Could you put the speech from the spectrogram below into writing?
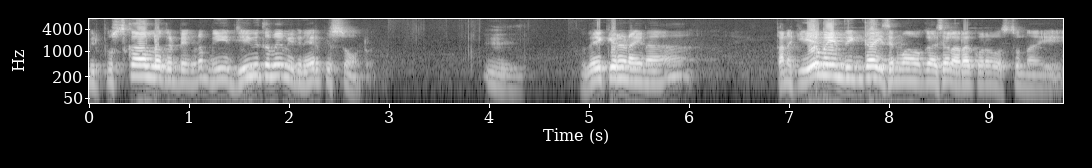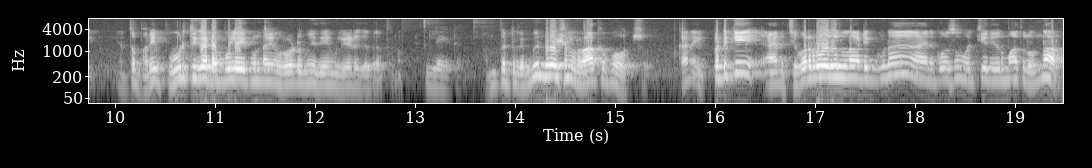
మీరు పుస్తకాల్లో కంటే కూడా మీ జీవితమే మీకు నేర్పిస్తూ ఉంటుంది. మ్మ్. ఉదయ్ కిరణ్ అయినా తనకి ఏమైంది? ఇంకా ఈ సినిమా అవకాశాలు అరాకొర వస్తున్నాయి. ఎంత మరీ పూర్తిగా డబ్బు లేకుండా ఏం రోడ్డు మీద ఏం లేడు కదా అతను. లేదు అంతటి రెమ్యునరేషన్ రాకపోవచ్చు. కానీ ఇప్పటికీ ఆయన చివరి రోజుల నాటికి కూడా ఆయన కోసం వచ్చే నిర్మాతలు ఉన్నారు.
